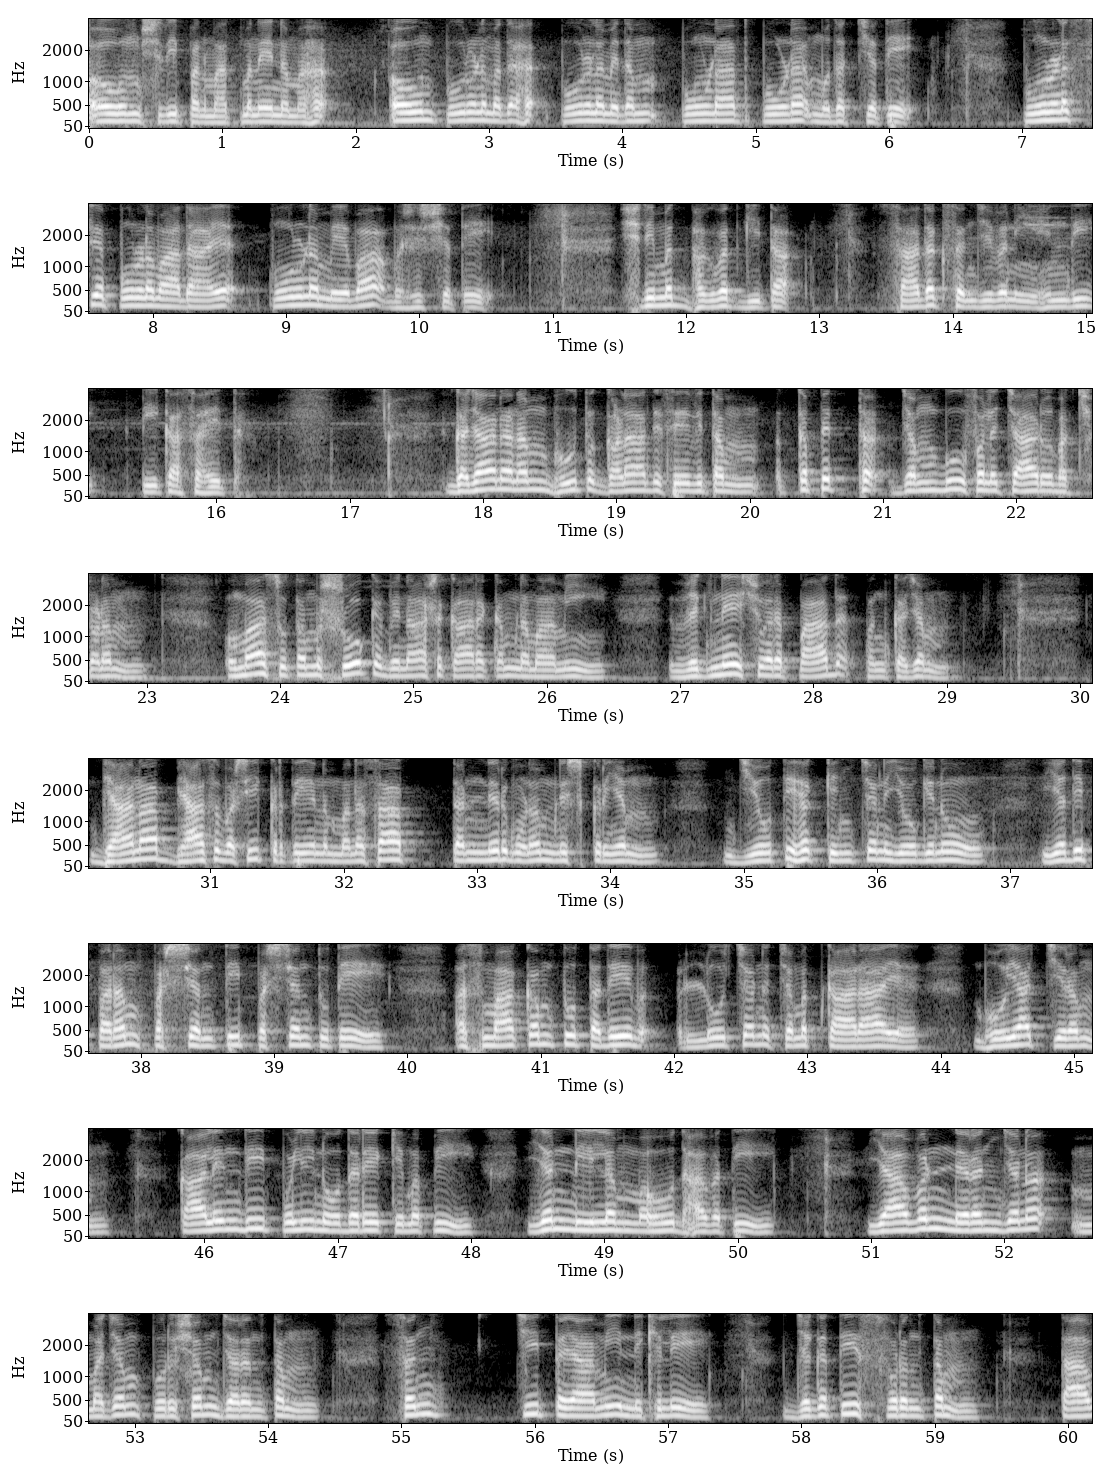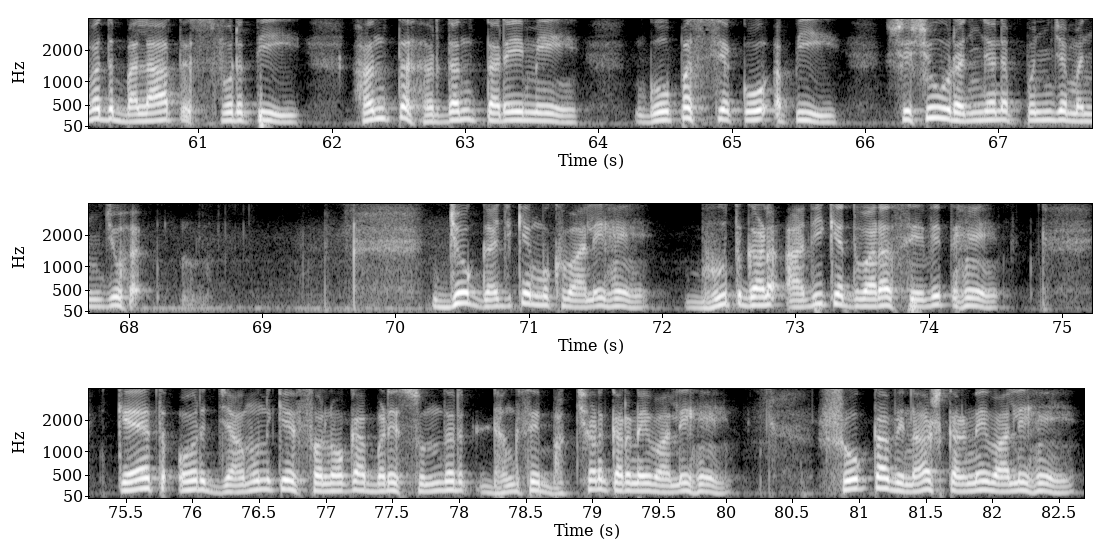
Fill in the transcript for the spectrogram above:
ओम श्री परमात्मने नमः। ओम पूर्णमदः, पूर्णमिदं, पूर्णात् पूर्णमुदच्यते। पूर्णस्य पूर्णमादाय पूर्णमेवावशिष्यते। श्रीमद् भगवत गीता साधक संजीवनी, हिंदी, टीका सहित। गजाननम गजाननं भूतगणादिसेवितं कपित्थ जम्बूफलचारुभक्षणम् उमासुतं शोकविनाशकारकं नमामि विघ्नेश्वरपादपङ्कजम्। ध्यानाभ्यासवशीकृतेन मनसा तन्निर्गुणं निष्क्रियं। ज्योतिः किंचन योगिनो, यदि परं पश्यन्ति पश्यन्तु ते। अस्माकं तु तदेव लोचनचमत्काराय भूयाच्चिरं। कालिन्दीपुलिनोदरे किमपि यन्नीलं महो धावति। यावन्निरञ्जनमजं पुरुषं जरन्तं। सञ्चिन्तयामि निखिले। जगति स्फुरन्तं। तावद बलात् स्फुरति हंत हृदंतरे में गोपस्य को अपि शिशुरंजन पुंज मंजुह जो गज के मुख वाले हैं, भूतगण आदि के द्वारा सेवित हैं कैथ और जामुन के फलों का बड़े सुंदर ढंग से भक्षण करने वाले हैं, शोक का विनाश करने वाले हैं,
